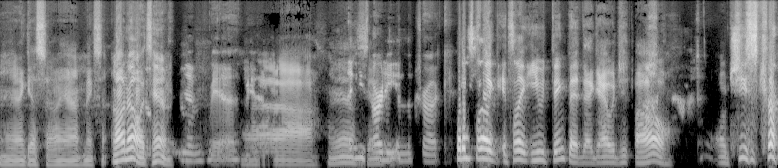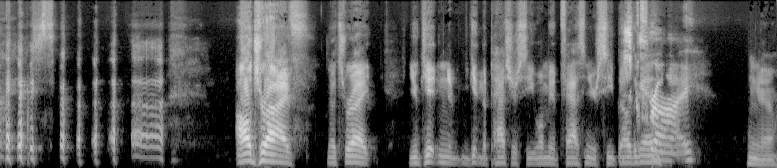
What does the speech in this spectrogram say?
Yeah, I guess so. Yeah, makes sense. Oh no, it's him. Him, yeah. Ah, yeah, And he's already in the truck. But it's like it's like you would think that that guy would just oh oh Jesus Christ. I'll drive. That's right. You get in you get in the passenger seat. You want me to fasten your seatbelt again? cry. Yeah.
